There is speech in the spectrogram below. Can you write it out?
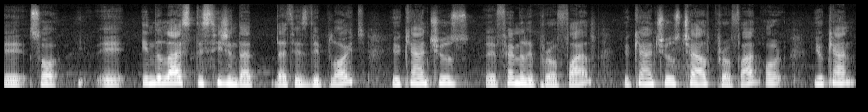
Uh, so uh, in the last decision that, that is deployed, you can choose a family profile, you can choose child profile, or you can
